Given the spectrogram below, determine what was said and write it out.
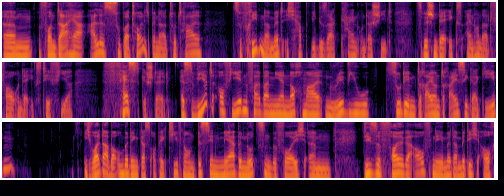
Ähm, von daher alles super toll. Ich bin da total zufrieden damit. Ich habe, wie gesagt, keinen Unterschied zwischen der X100V und der XT4 festgestellt. Es wird auf jeden Fall bei mir nochmal ein Review zu dem 33er geben. Ich wollte aber unbedingt das Objektiv noch ein bisschen mehr benutzen, bevor ich ähm, diese Folge aufnehme, damit ich auch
